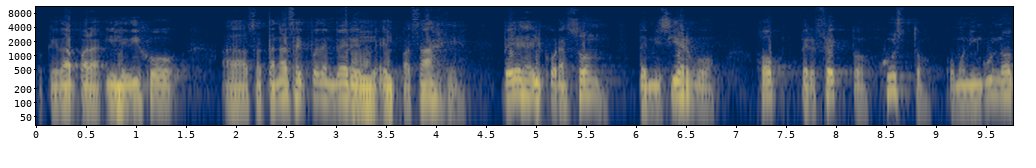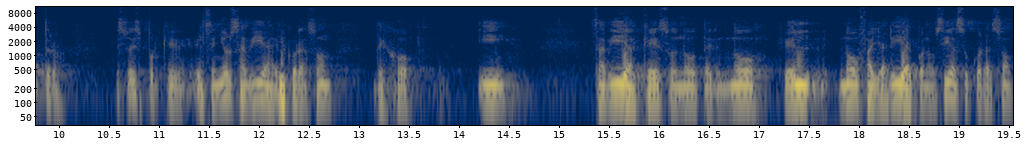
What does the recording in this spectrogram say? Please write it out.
Lo que da para, y le dijo a Satanás, ahí pueden ver el, el pasaje, ve el corazón de mi siervo Job perfecto, justo, como ningún otro. Eso es porque el Señor sabía el corazón de Job y sabía que eso no, no, que él no fallaría, conocía su corazón.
